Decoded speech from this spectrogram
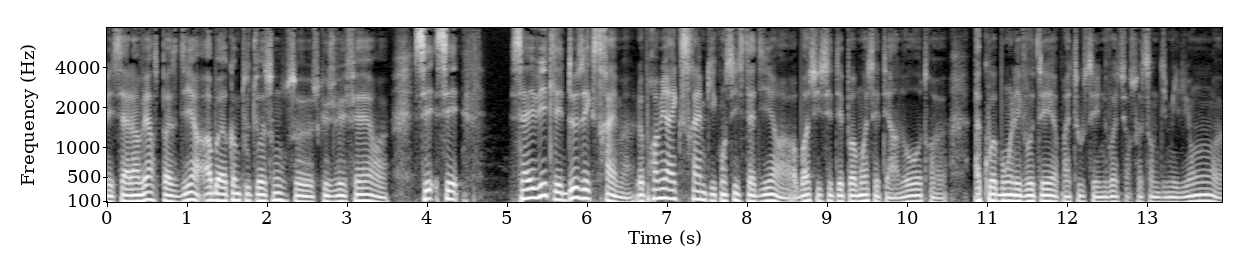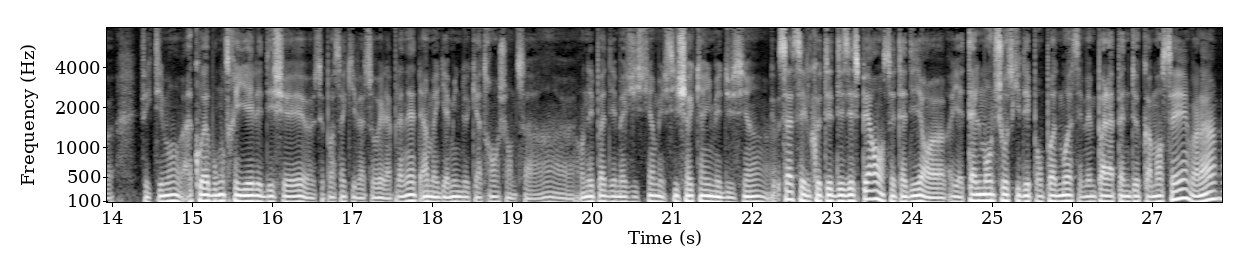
mais c'est à l'inverse, pas se dire ah bah comme toute façon ce, ce que je vais faire, euh, c'est c'est ça évite les deux extrêmes. Le premier extrême qui consiste à dire oh bah si c'était pas moi c'était un autre. Euh, à quoi bon les voter après tout c'est une voix sur 70 millions. Euh, effectivement, à quoi bon trier les déchets C'est pas ça qui va sauver la planète. Ah ma gamine de 4 ans chante ça. hein. On n'est pas des magiciens mais si chacun y met du sien. Ça c'est le côté désespérant, c'est-à-dire il y a tellement de choses qui dépendent pas de moi, c'est même pas la peine de commencer, voilà.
